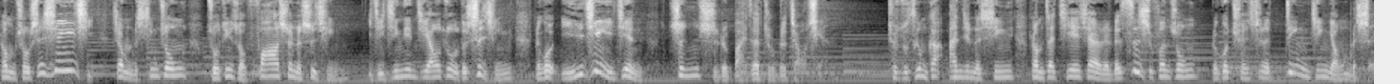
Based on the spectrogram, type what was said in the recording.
让我们首先先一起将我们的心中昨天所发生的事情，以及今天将要做的事情，能够一件一件真实的摆在主的脚前。求主这么个安静的心，让我们在接下来的四十分钟，能够全心的定睛仰望的神。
